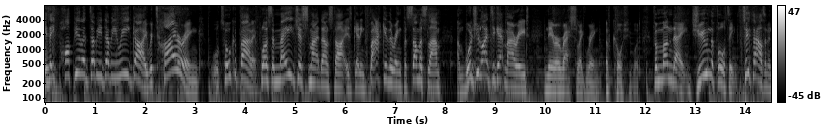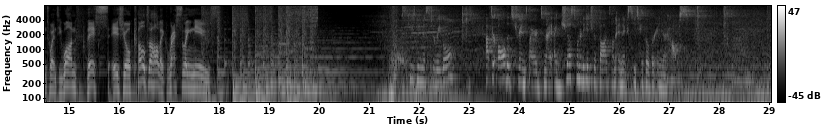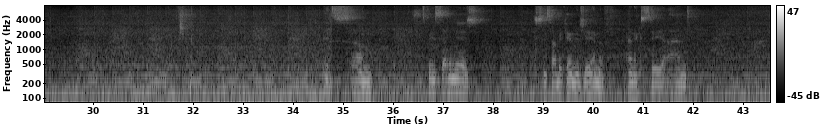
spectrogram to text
Is a popular WWE guy retiring? We'll talk about it. Plus, a major SmackDown star is getting back in the ring for SummerSlam. And would you like to get married near a wrestling ring? Of course you would. For Monday, June the 14th, 2021, this is your Cultaholic Wrestling News. Excuse me, Mr. Regal. After all that's transpired tonight, I just wanted to get your thoughts on NXT TakeOver in your house. It's um, it's been seven years since I became the GM of NXT, and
